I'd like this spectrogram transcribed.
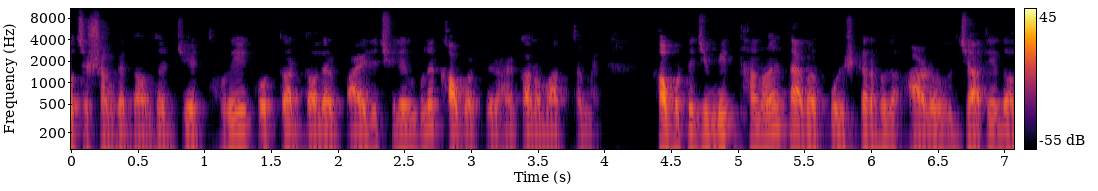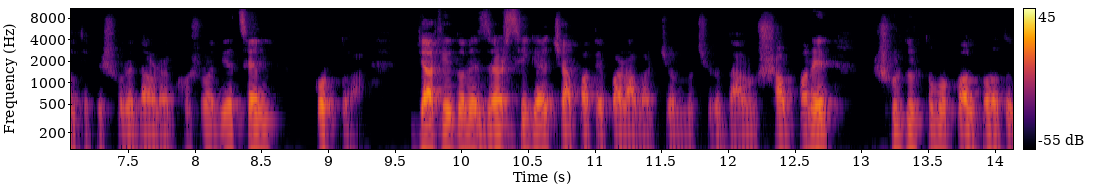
কোচের সঙ্গে দ্বন্দ্বের জের ধরেই কোর্তোয়ার দলের বাইরে ছিলেন বলে খবর বের হয় গণমাধ্যমে। খবরটি যে মিথ্যা নয়, তা এবার পরিষ্কার হলো। আরও জাতীয় দল থেকে সরে দাঁড়ানোর ঘোষণা দিয়েছেন কোর্তোয়া জাতীয় দলের জার্সি গায়ে চাপাতে পারা আমার জন্য ছিল দারুণ সম্মানের। সুদূরতম কল্পনা তো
